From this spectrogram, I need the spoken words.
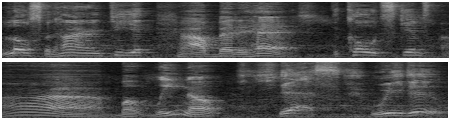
Los been hiring PA. I'll bet it has. The code skims. Ah, but we know. Yes, we do.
